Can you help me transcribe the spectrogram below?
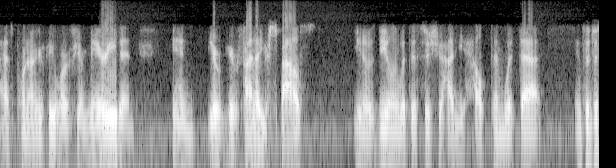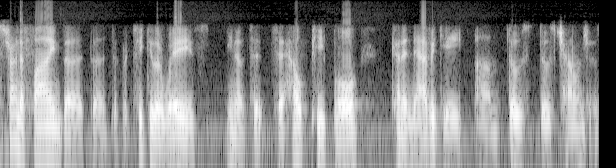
has pornography, or if you're married and and you're, you're find out your spouse, you know, is dealing with this issue, how do you help them with that? And so just trying to find the, the, the particular ways, you know, to, to help people kind of navigate um, those those challenges.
